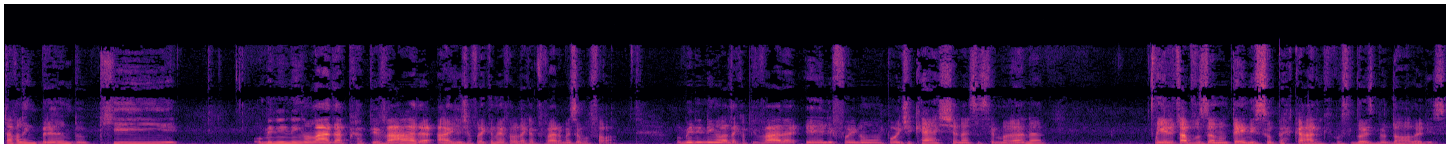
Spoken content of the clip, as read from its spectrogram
tava lembrando que o menininho lá da capivara. Ai, gente, eu falei que não ia falar da capivara, mas eu vou falar. O menininho lá da capivara, ele foi num podcast nessa semana. E ele tava usando um tênis super caro, que custa 2 mil dólares.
